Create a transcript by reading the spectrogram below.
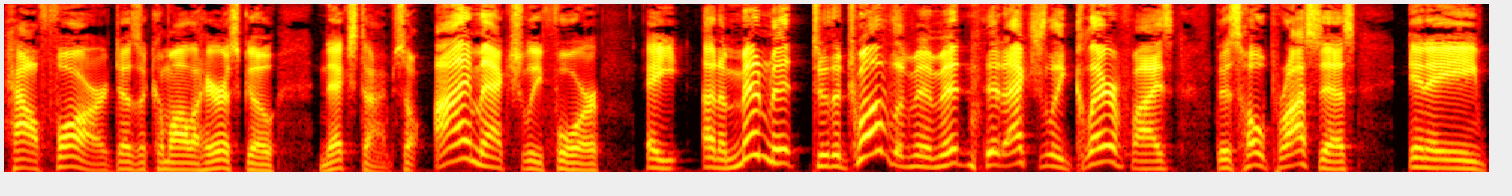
How far does a Kamala Harris go next time? So I'm actually for a an amendment to the 12th Amendment that actually clarifies this whole process in a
